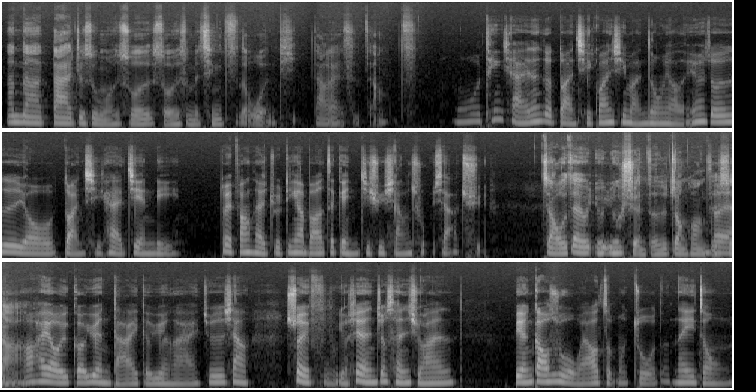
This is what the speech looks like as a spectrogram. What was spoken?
那那大概就是我们说所谓什么亲子的问题，大概是这样子。我听起来那个短期关系蛮重要的，因为说是由短期开始建立，对方才决定要不要再跟你继续相处下去。假如在有有选择的状况之下，啊，然后还有一个愿打一个愿挨，就是像说服，有些人就是很喜欢。别人告诉我我要怎么做的那一种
